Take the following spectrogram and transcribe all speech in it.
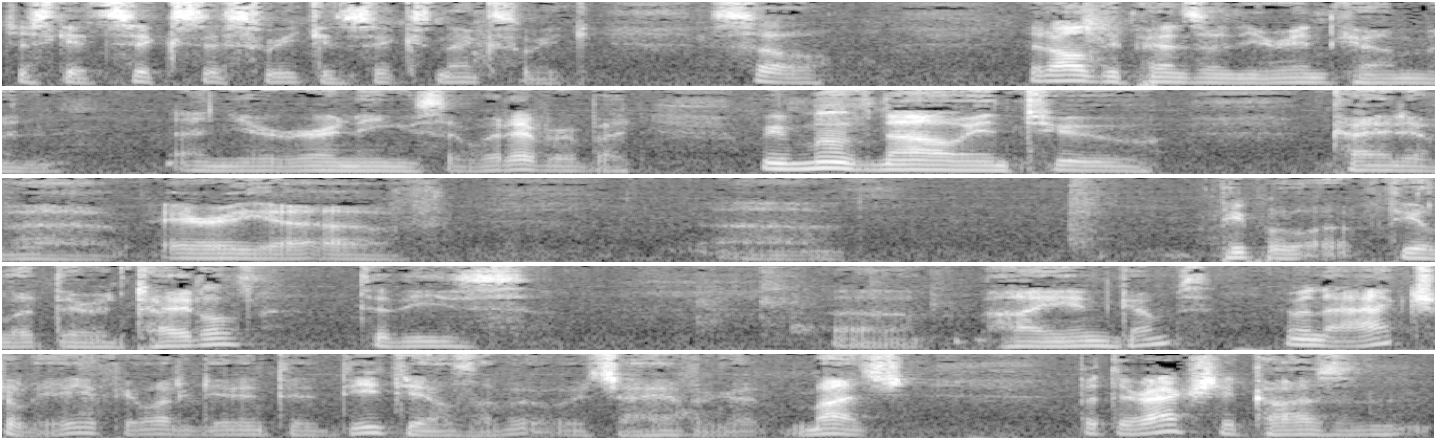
just get six this week and six next week. So it all depends on your income and, and your earnings or whatever. But we move now into kind of a area of uh, people feel that they're entitled to these uh, high incomes. I mean, actually, if you want to get into the details of it, which I haven't got much, but they're actually causing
